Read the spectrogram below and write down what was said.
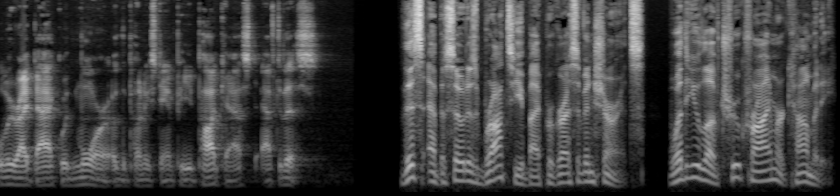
we'll be right back with more of the Pony Stampede podcast after this. This episode is brought to you by Progressive Insurance. Whether you love true crime or comedy,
